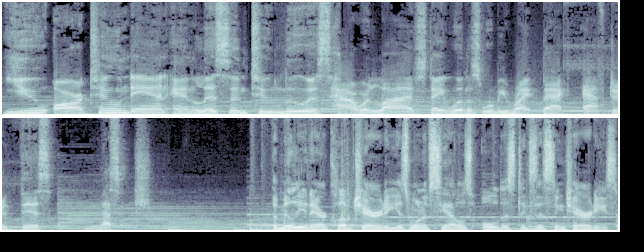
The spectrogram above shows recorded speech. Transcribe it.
You are tuned in and listen to Louis Howard Live. Stay with us. We'll be right back after this message. The Millionaire Club charity is one of Seattle's oldest existing charities.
